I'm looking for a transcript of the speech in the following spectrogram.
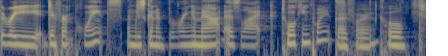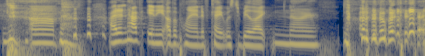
three different points. I'm just going to bring them out as like talking points. Go for it. Cool. um, I didn't have any other plan if Kate was to be like, no. Like, okay.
